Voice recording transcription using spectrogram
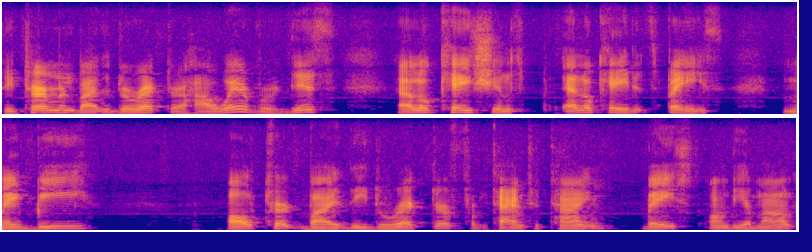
determined by the director. However, this allocation allocated space may be altered by the director from time to time based on the amount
